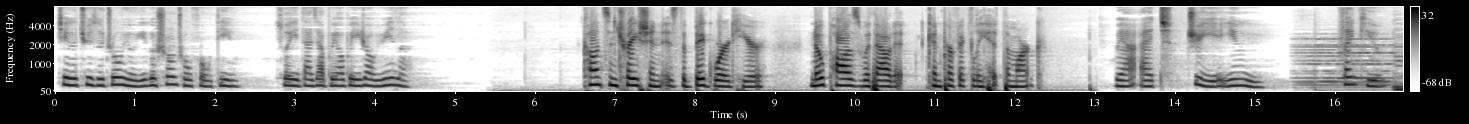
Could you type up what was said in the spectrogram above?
这个句子中有一个双重否定，所以大家不要被绕晕了。Concentration is the big word here. No pause without it can perfectly hit the mark. We are at 智野英语. Thank you.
